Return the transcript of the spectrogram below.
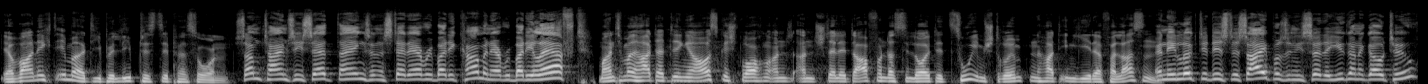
Er war nicht immer die beliebteste Person. Sometimes he said things, and instead of everybody coming, everybody left. Manchmal hat er Dinge ausgesprochen, an, anstelle davon, dass die Leute zu ihm strömten, hat ihn jeder verlassen. And he looked at his disciples and he said, Are you going to go too?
